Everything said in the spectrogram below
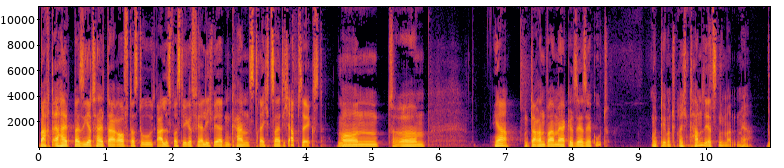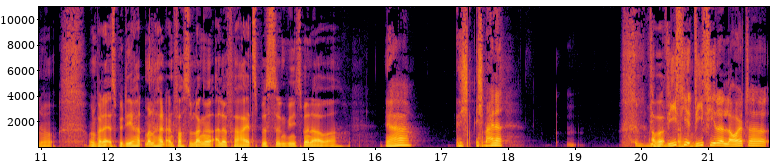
macht er halt, basiert halt darauf, dass du alles, was dir gefährlich werden kannst, rechtzeitig absägst. Und ähm, ja, und daran war Merkel sehr, sehr gut. Und dementsprechend haben sie jetzt niemanden mehr. Ja. Und bei der SPD hat man halt einfach so lange alle verheizt, bis irgendwie nichts mehr da war. Ja, ich, ich meine, wie, Aber- wie, viel, wie viele Leute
